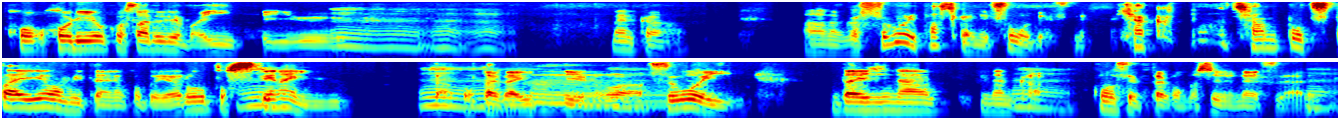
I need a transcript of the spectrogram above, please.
ほ掘り起こされればいいっていう、うんうんうんなんか、あなんかすごい確かにそうですね。100%ちゃんと伝えようみたいなことをやろうとしてないんうん。だ、お互いっていうのは、うん。すごい大事な、なんかうん。コンセプトかもしれないですね、あれ。うん。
